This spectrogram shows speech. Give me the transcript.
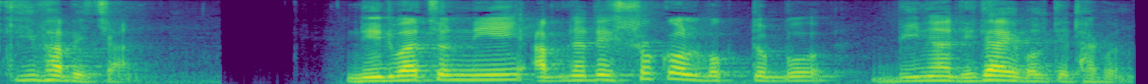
কীভাবে চান? নির্বাচন নিয়ে আপনাদের সকল বক্তব্য বিনা দ্বিধায় বলতে থাকুন।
